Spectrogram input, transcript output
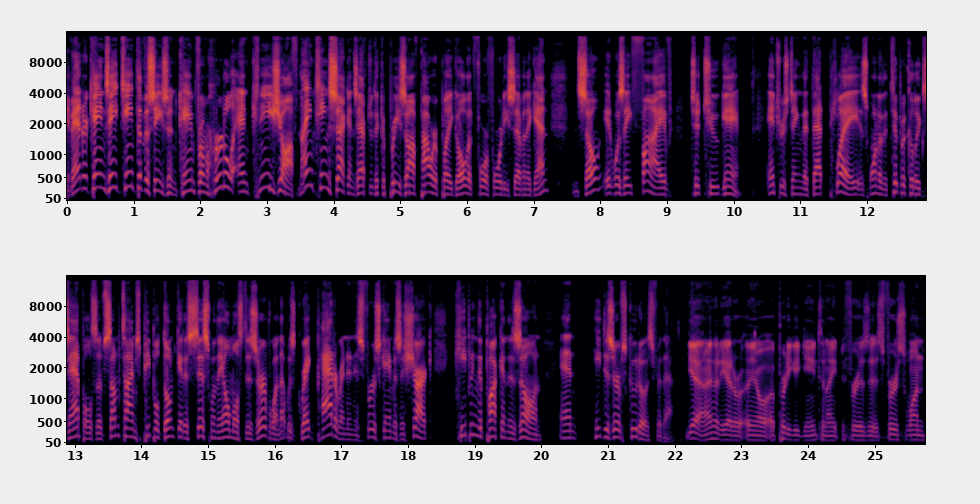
Evander Kane's 18th of the season came from Hertl and Knyzhov, 19 seconds after the Kaprizov power play goal at 447 again. And so it was a 5 to 2 game. Interesting that that play is one of the typical examples of sometimes people don't get assists when they almost deserve one. That was Greg Pateryn in his first game as a Shark, keeping the puck in the zone, and he deserves kudos for that. Yeah, I thought he had a you know a pretty good game tonight for his, his first one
